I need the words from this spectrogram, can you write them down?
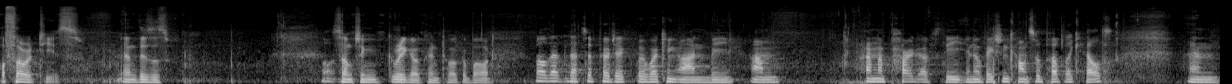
authorities. And this is well, something Gregor can talk about. Well, that, that's a project we're working on. We, um, I'm a part of the Innovation Council Public Health and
